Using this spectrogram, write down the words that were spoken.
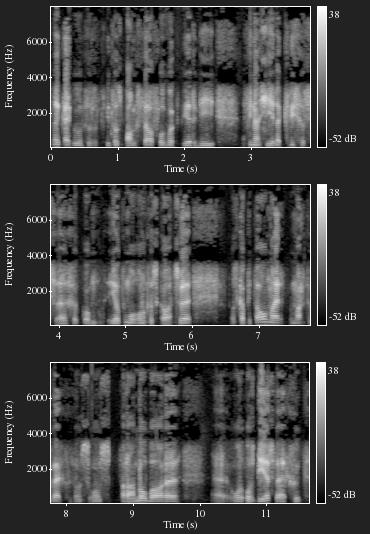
Ons kyk hoe ons dit ons bankstelsel ook deur die finansiële krisis uh, gekom, heeltemal ongeskaad. So ons kapitaalmarkte werk goed ons ons verhandelbare uh, ons, ons beurswerk goed.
